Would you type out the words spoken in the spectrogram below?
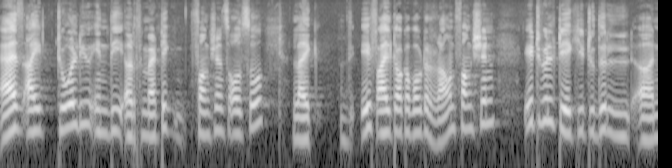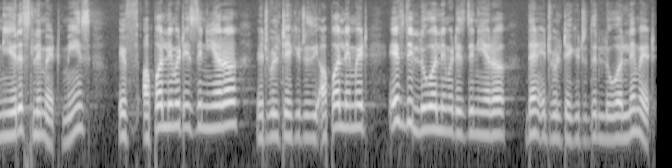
as I told you in the arithmetic functions also like if I'll talk about a round function it will take you to the uh, nearest limit. Means if upper limit is the nearer it will take you to the upper limit. If the lower limit is the nearer then it will take you to the lower limit.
